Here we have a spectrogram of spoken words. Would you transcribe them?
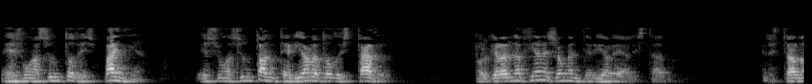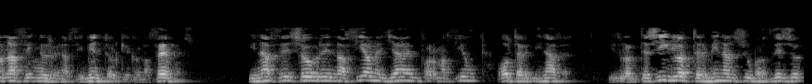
es un asunto de España, es un asunto anterior a todo Estado, porque las naciones son anteriores al Estado. El Estado nace en el Renacimiento, el que conocemos, y nace sobre naciones ya en formación o terminadas, y durante siglos terminan su proceso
